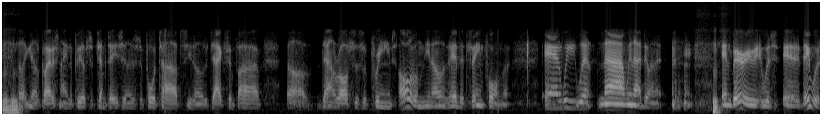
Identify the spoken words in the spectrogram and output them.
Mhm. Uh, you know, Gladys Knight and the Pips, the Temptations, the Four Tops, you know, the Jackson Five, uh, Diana Ross, the Supremes, all of them, you know, had that same formula. And we went, nah, we're not doing it. and Berry it was, uh, they were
